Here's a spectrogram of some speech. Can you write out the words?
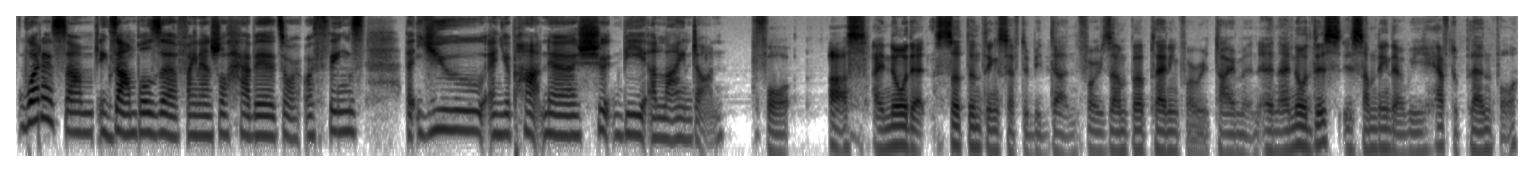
What are some examples of financial habits or, or things that you and your partner should be aligned on? for us, I know that certain things have to be done. For example, planning for retirement. And I know this is something that we have to plan for.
